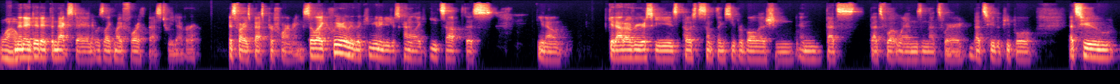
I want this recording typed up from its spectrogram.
Wow. And then I did it the next day and it was like my fourth best tweet ever as far as best performing. So like clearly the community just kind of like eats up this, you know, get out over your skis, post something super bullish and and that's that's what wins and that's where that's who the people that's who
